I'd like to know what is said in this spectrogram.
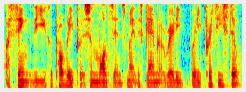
I think that you could probably put some mods in to make this game look really, really pretty. Still,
